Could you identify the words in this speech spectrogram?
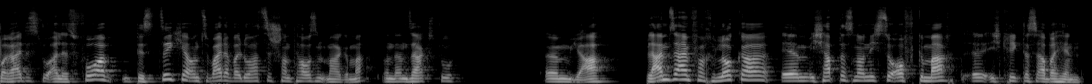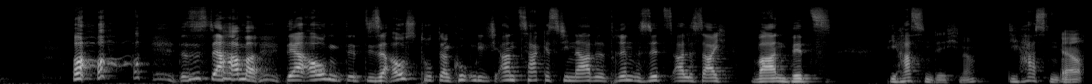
bereitest du alles vor, bist sicher und so weiter, weil du hast es schon tausendmal gemacht. Und dann sagst du, ähm, ja, bleiben Sie einfach locker, ähm, ich habe das noch nicht so oft gemacht, äh, ich krieg das aber hin. das ist der Hammer. Der Augen, dieser Ausdruck, dann gucken die dich an, zack, ist die Nadel drin, sitzt alles, sag ich, war ein Witz. Die hassen dich, ne? Die hassen dich. Ja.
